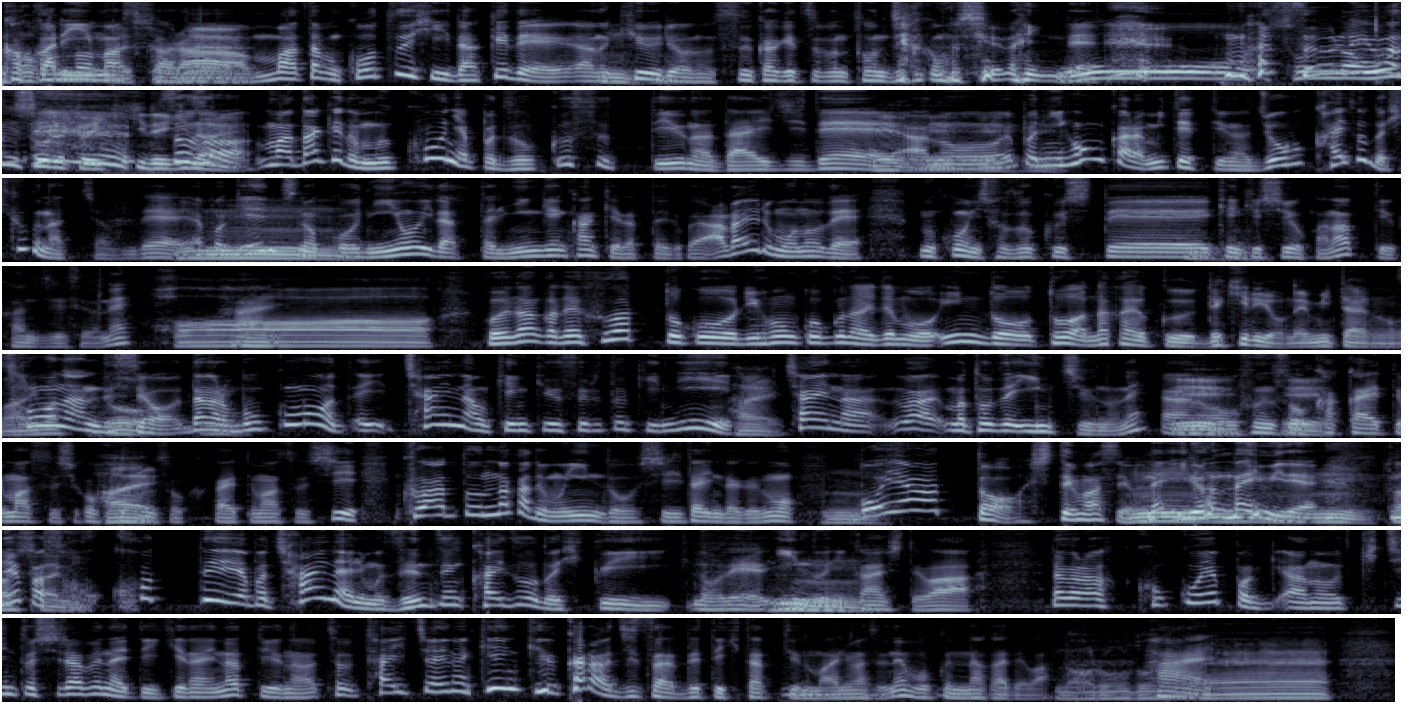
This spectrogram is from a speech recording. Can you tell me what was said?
かかりますから、ね、まあ多分交通費だけで、あの、給料の数か月分飛んじゃうかもしれないんで。うん、まあ、それは。それと行き来できない。そうそう。まあだけど、向こうにやっぱ属すっていうのは大事で、えー、あの、やっぱ日本から見てっていうのは情報解像度低くなっちゃうんで、やっぱ現地のこう、匂いだったり人間関係だったりとか、あらゆるもので向こうに所属して、研究しようかなっていう感じですよね。は、い、これなんかね、ふわっとこう、日本国内でもインドとは仲良くできるよね、みたいなのがそうなんですよ。だから僕も、うん、チャイナを研究するときに、はい、チャイナは、まあ当然、インチュのね、あの、えー、紛争を抱えてますし、国紛争を抱えてますし、はい、クワッドの中でもインドを知りたいんだけども、うん、ぼやっとしてますよね、いろんな意味で。やっぱそこやっぱチャイナよりも全然解像度低いので、インドに関しては。だから、ここやっぱ、あの、きちんと調べないといけないなっていうのは、ちょっと対チャイナ研究から実は出てきたっていうのもありますよね、僕の中では。なるほどね。はい、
